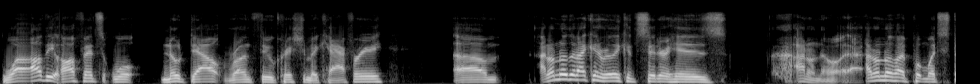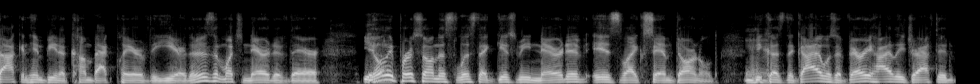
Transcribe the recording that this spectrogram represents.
while the offense will no doubt run through Christian McCaffrey, um, I don't know that I can really consider his. I don't know. I don't know if I put much stock in him being a comeback player of the year. There isn't much narrative there. The Yeah. only person on this list that gives me narrative is like Sam Darnold Mm-hmm. because the guy was a very highly drafted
